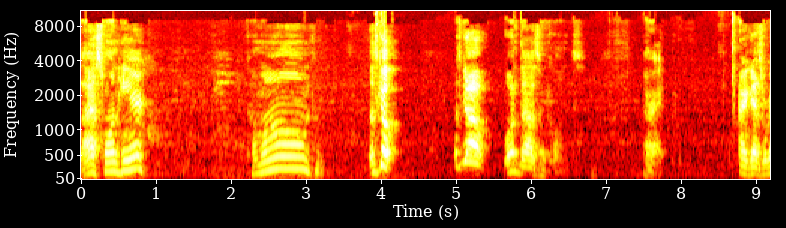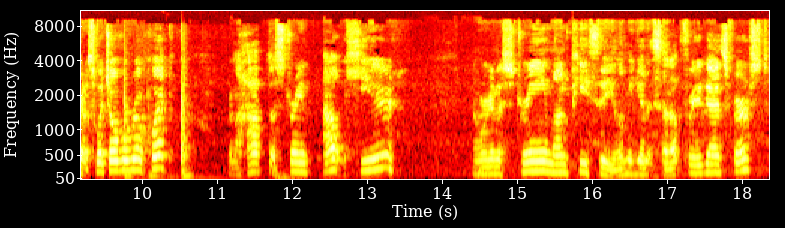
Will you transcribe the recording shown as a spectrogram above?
Last one here. Come on. Let's go. Let's go. 1,000 coins. All right. All right, guys, we're going to switch over real quick. We're going to hop the stream out here. And we're going to stream on PC. Let me get it set up for you guys first.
